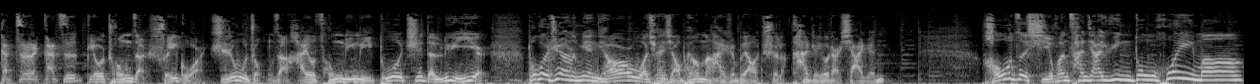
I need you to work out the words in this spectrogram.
嘎吱嘎吱，比如虫子、水果、植物种子，还有丛林里多汁的绿叶。不过这样的面条，我劝小朋友们还是不要吃了，看着有点吓人。猴子喜欢参加运动会吗？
